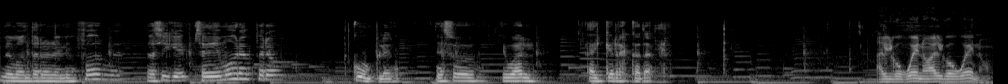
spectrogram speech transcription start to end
me mandaron el informe, así que se demoran, pero cumplen. Eso igual hay que rescatarlo. Algo bueno, algo bueno.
